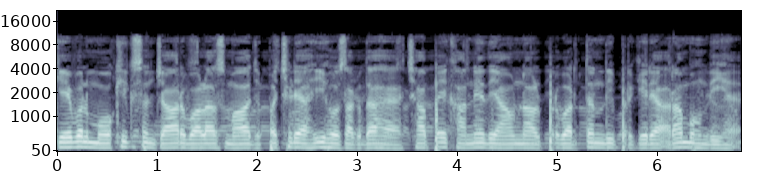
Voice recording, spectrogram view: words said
ਕੇਵਲ ਮੌਖਿਕ ਸੰਚਾਰ ਵਾਲਾ ਸਮਾਜ ਪਛੜਿਆ ਹੀ ਹੋ ਸਕਦਾ ਹੈ। ਛਾਪੇਖਾਨੇ ਦੇ ਆਉਣ ਨਾਲ ਪਰਿਵਰਤਨ ਦੀ ਪ੍ਰਕਿਰਿਆ ਆਰੰਭ ਹੁੰਦੀ ਹੈ।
